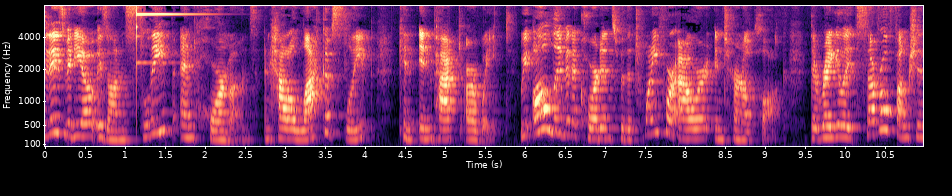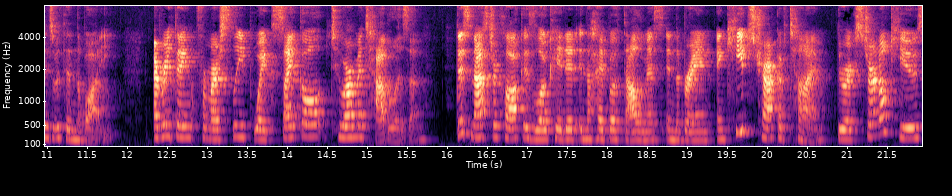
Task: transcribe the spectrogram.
Today's video is on sleep and hormones and how a lack of sleep can impact our weight. We all live in accordance with a 24 hour internal clock that regulates several functions within the body. Everything from our sleep wake cycle to our metabolism. This master clock is located in the hypothalamus in the brain and keeps track of time through external cues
